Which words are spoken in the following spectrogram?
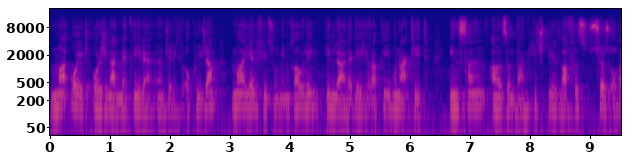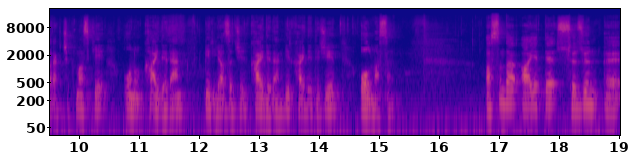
ma, orijinal metniyle öncelikle okuyacağım. Ma yelfizu min kavlin illa ledeyhi rakibun atid. İnsanın ağzından hiçbir lafız söz olarak çıkmaz ki onu kaydeden bir yazıcı, kaydeden bir kaydedici olmasın. Aslında ayette sözün e,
